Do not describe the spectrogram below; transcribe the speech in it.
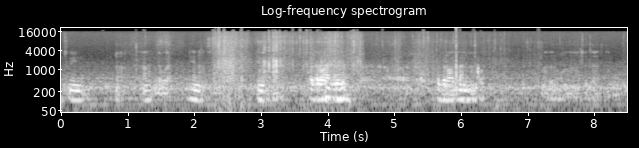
between لا آه دواء هنا هنا قدرات Mother will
